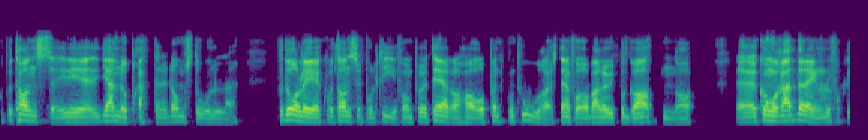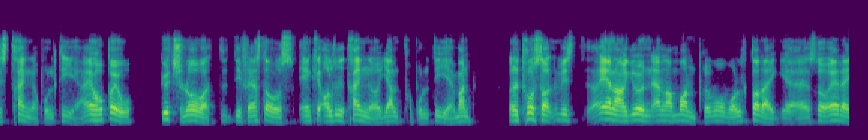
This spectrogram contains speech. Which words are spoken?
kompetanse i de gjenopprettede domstolene. For dårlig kompetanse i politiet, for man prioriterer å ha åpent kontor istedenfor å være ute på gaten og eh, komme og redde deg når du faktisk trenger politiet. Jeg håper jo gudskjelov at de fleste av oss egentlig aldri trenger hjelp fra politiet. Men når det tross alt, hvis en eller annen grunn en eller annen mann prøver å voldta deg, eh, så er det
